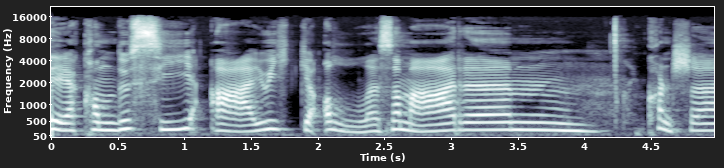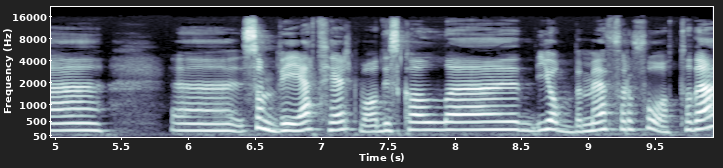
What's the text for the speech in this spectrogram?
det kan du si er jo ikke alle som er um, kanskje uh, Som vet helt hva de skal uh, jobbe med for å få til det.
